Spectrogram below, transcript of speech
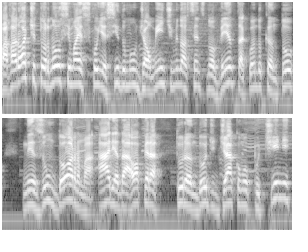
Pavarotti tornou-se mais conhecido mundialmente em 1990 quando cantou Nessun Dorma, área da ópera Turandot de Giacomo Puccini,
